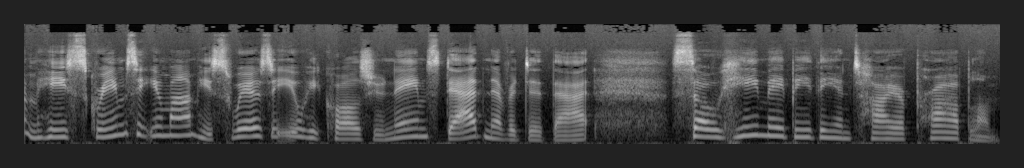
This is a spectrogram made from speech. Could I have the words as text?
him. He screams at you, mom. He swears at you. He calls you names. Dad never did that. So he may be the entire problem.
